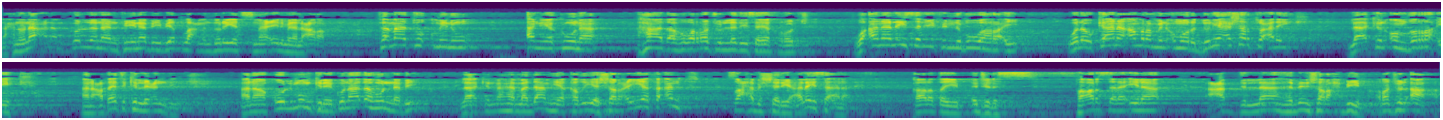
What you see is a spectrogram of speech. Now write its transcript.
نحن نعلم كلنا أن في نبي بيطلع من ذرية إسماعيل من العرب. فما تؤمن أن يكون هذا هو الرجل الذي سيخرج؟ وأنا ليس لي في النبوة رأي. ولو كان أمرا من أمور الدنيا أشرت عليك. لكن انظر رأيك. أنا أعطيتك اللي عندي. أنا أقول ممكن يكون هذا هو النبي لكن ما دام هي قضية شرعية فأنت صاحب الشريعة ليس أنا. قال طيب اجلس. فأرسل إلى عبد الله بن شرحبيل رجل آخر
